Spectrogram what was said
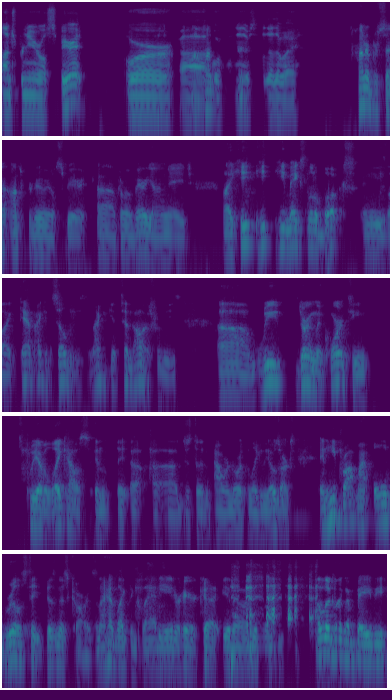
entrepreneurial spirit or uh or the the other way 100% entrepreneurial spirit uh, from a very young age. Like he, he he makes little books and he's like, Dad, I can sell these and I can get ten dollars for these. Um, we during the quarantine, we have a lake house in uh, uh, just an hour north of Lake of the Ozarks, and he brought my old real estate business cards, and I had like the gladiator haircut, you know. I look like a baby,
